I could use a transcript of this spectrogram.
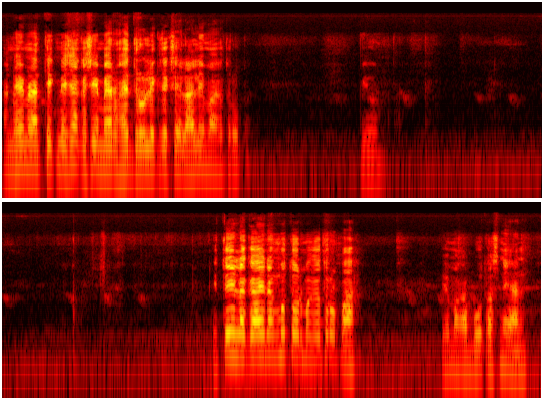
Ano yung ang thickness yan kasi mayroong hydraulic jack sa ilalim mga katropa yun. Ito yung lagay ng motor mga tropa yung mga butas na yan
